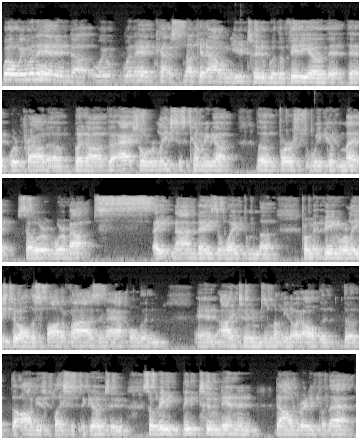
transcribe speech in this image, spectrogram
Well, we went ahead and uh, we went ahead and kind of snuck it out on YouTube with a video that, that we're proud of. But uh, the actual release is coming up the first week of May, so we're, we're about eight nine days away from the from it being released to all the Spotify's and Apple and and iTunes and you know all the, the, the obvious places to go to. So be be tuned in and dialed ready for that.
